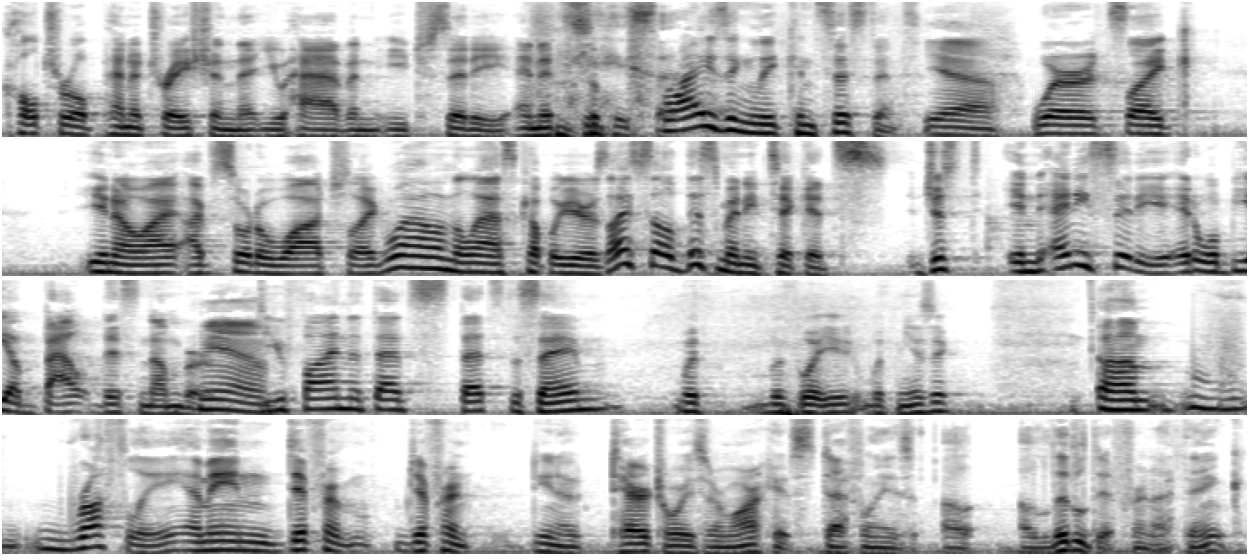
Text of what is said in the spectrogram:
cultural penetration that you have in each city, and it's He said that. surprisingly consistent. Yeah. where it's like. You know, I, I've sort of watched like, well, in the last couple of years, I sell this many tickets. Just in any city, it will be about this number. Yeah. Do you find that that's that's the same with with what you with music? Um, roughly. I mean, different different you know territories or markets definitely is a, a little different. I think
